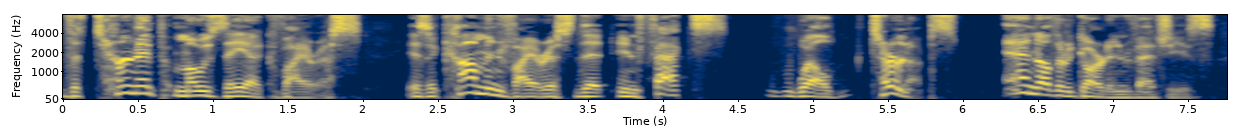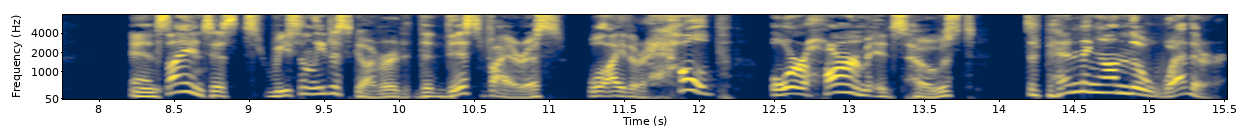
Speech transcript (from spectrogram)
the turnip mosaic virus is a common virus that infects, well, turnips and other garden veggies. And scientists recently discovered that this virus will either help or harm its host depending on the weather.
